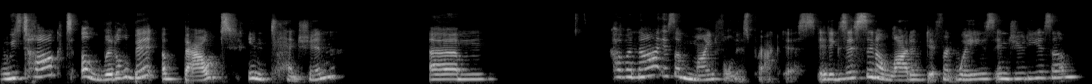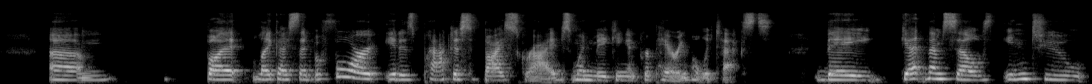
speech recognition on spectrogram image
We talked a little bit about intention. Um, Kavanah is a mindfulness practice. It exists in a lot of different ways in Judaism. Um, but like I said before, it is practiced by scribes when making and preparing holy texts. They get themselves into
